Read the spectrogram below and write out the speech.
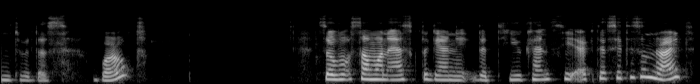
into this world. So someone asked again that you can't see active citizen, right?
